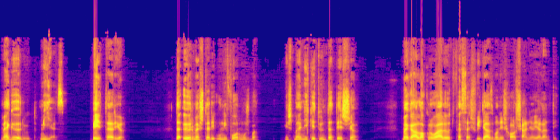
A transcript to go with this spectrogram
megőrült? Mi ez? Péter jön. De őrmesteri uniformusban. És mennyi kitüntetéssel? Megáll Lakroa előtt feszes vigyázban és harsánya jelenti.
